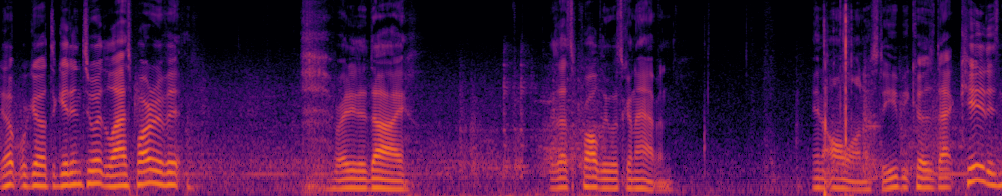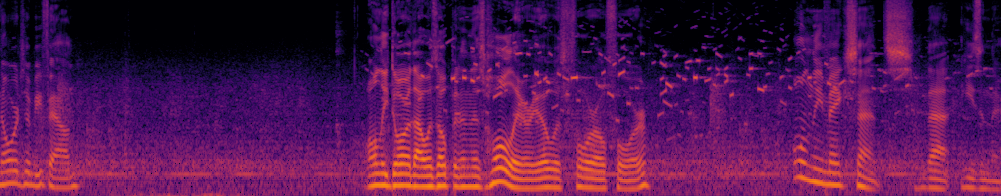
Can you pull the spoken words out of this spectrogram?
Yep, we're going to get into it. The last part of it. Ready to die. Because that's probably what's going to happen. In all honesty, because that kid is nowhere to be found. Only door that was open in this whole area was 404. Only makes sense that he's in there.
